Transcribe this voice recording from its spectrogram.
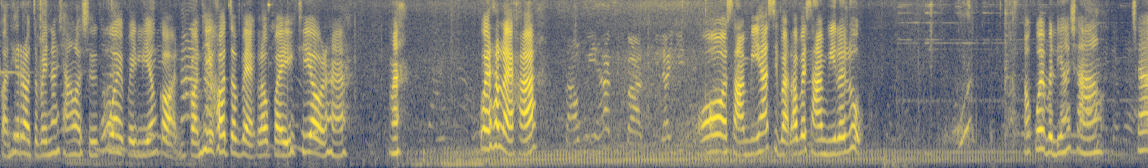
ก่อนที่เราจะไปนั่งช้างเราซื้อกล้วยไปเลี้ยงก่อน ก่อนที่เขาจะแบกเราไปเที่ยวนะคะมา ล้วยเท่าไหร่คะสามวีห้าสิบบาทวีละยี่สิบโอ้สามวีห้าสิบาท เอาไปสามวีเลยลูก เอากล้วยไปเลี้ยงช้าง ใช่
